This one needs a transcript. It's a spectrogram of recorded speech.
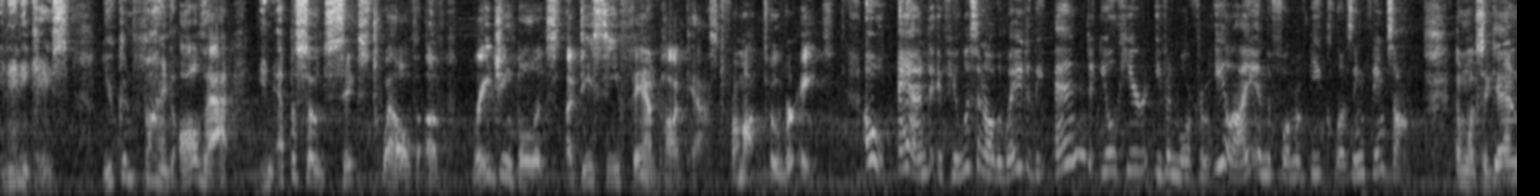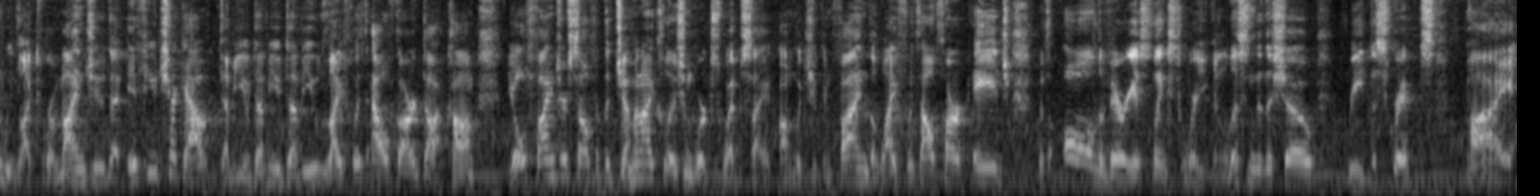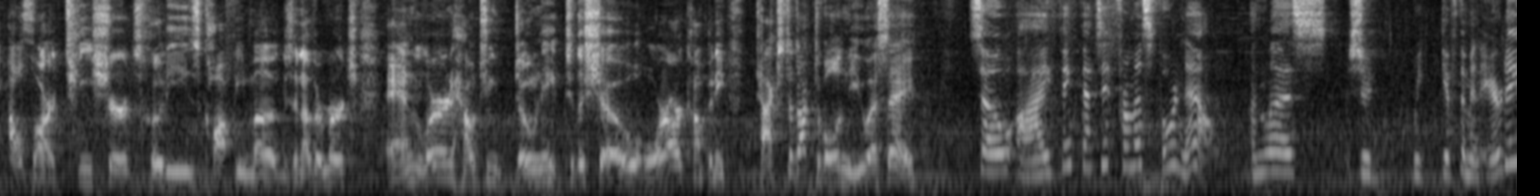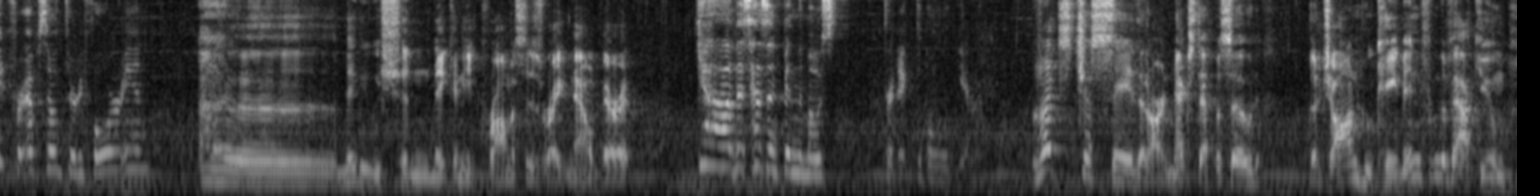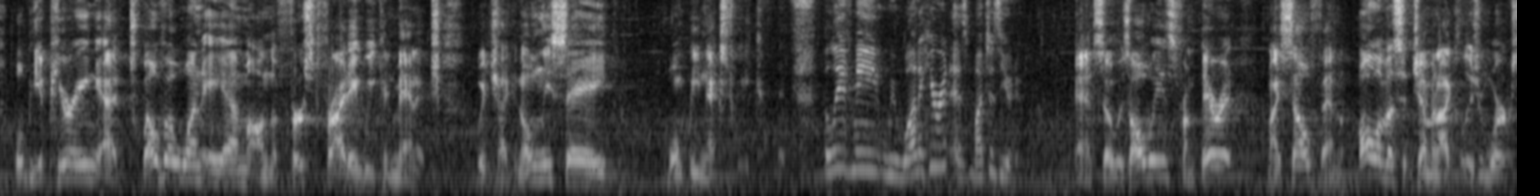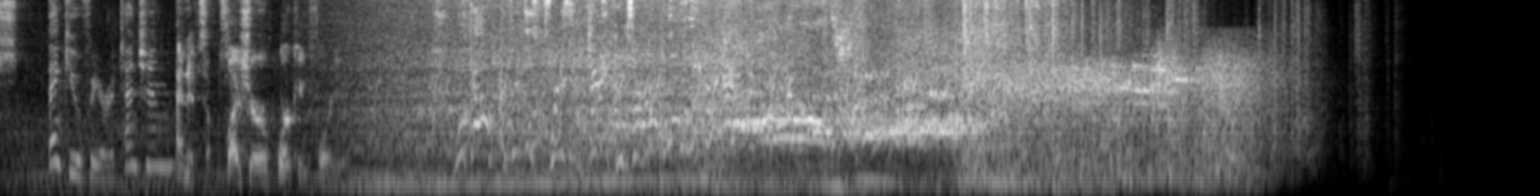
In any case, you can find all that in episode 612 of Raging Bullets, a DC fan podcast from October 8th. Oh, and if you listen all the way to the end, you'll hear even more from Eli in the form of the closing theme song. And once again, we'd like to remind you that if you check out www.lifewithalthar.com, you'll find yourself at the Gemini Collision Works website, on which you can find the Life with Althar page with all the various links to where you can listen to the show, read the scripts, buy Althar t shirts, hoodies, coffee mugs, and other merch, and learn how to donate to the show or our company, tax deductible in the USA. So I think that's it from us for now. Unless, should we give them an air date for episode 34, Ian? Uh, maybe we shouldn't make any promises right now, Berit. Yeah, this hasn't been the most predictable year. Let's just say that our next episode, The John Who Came In From the Vacuum, will be appearing at 12:01 a.m. on the first Friday we can manage, which I can only say won't be next week. Believe me, we want to hear it as much as you do. And so as always, from Berit, myself, and all of us at Gemini Collision Works, Thank you for your attention. and it's a pleasure working for you. Look out! I think those crazy guinea pigs are gonna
